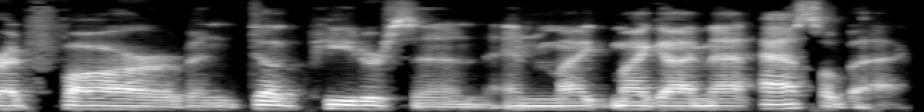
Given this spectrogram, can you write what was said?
Brett Favre and Doug Pederson and my, my guy, Matt Hasselbeck.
